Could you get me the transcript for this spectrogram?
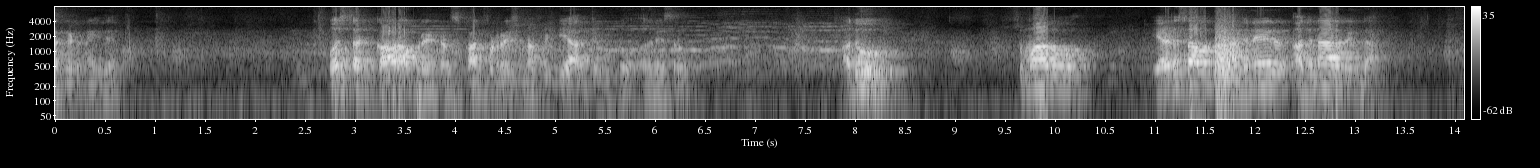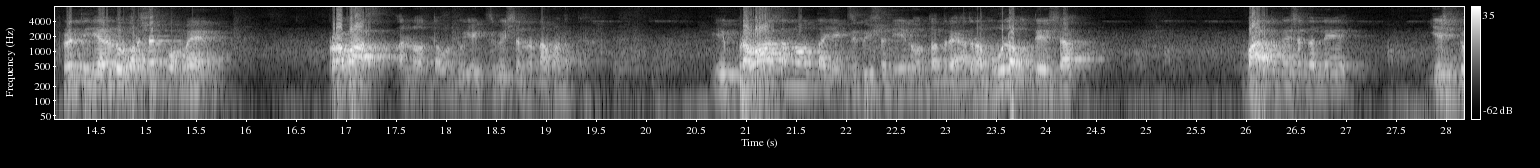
ಸಂಘಟನೆ ಇದೆ. Bus and car operators confederation of India ಅಂತ ಹೇಳ್ಬಿಟ್ಟು ಅದರ ಹೆಸರು. ಅದು ಸುಮಾರು ಎರಡು ಸಾವಿರದ ಹದಿನೇಳು ಹದಿನಾರರಿಂದ ಪ್ರತಿ ಎರಡು ವರ್ಷಕ್ಕೊಮ್ಮೆ ಪ್ರವಾಸ್ ಅನ್ನುವಂಥ ಒಂದು ಎಕ್ಸಿಬಿಷನ್ ಅನ್ನ ಮಾಡುತ್ತೆ. ಈ ಪ್ರವಾಸ್ ಅನ್ನುವಂಥ ಎಕ್ಸಿಬಿಷನ್ ಏನು ಅಂತಂದ್ರೆ ಅದರ ಮೂಲ ಉದ್ದೇಶ ದೇಶದಲ್ಲಿ ಎಷ್ಟು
